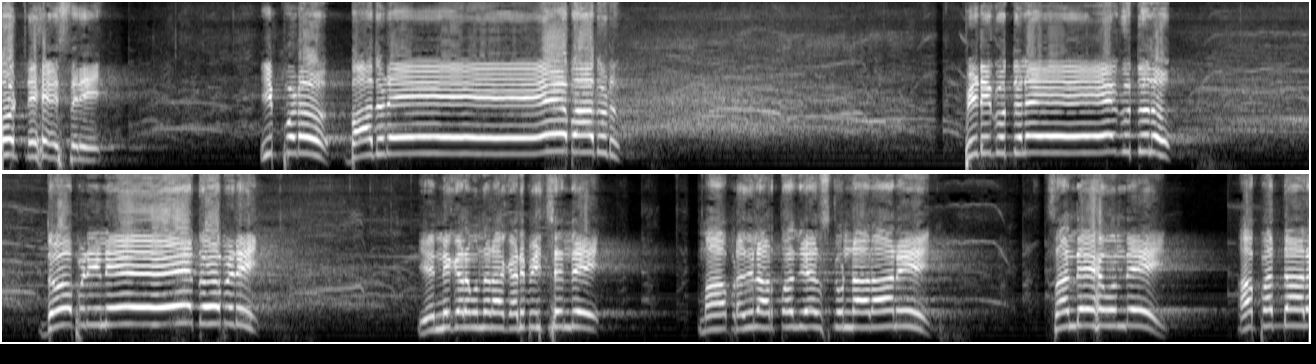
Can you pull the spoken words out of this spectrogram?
ఓట్లు వేస్తుంది ఇప్పుడు బాధుడే బాధుడు పిడిగుద్దులే గుద్దులు. దోపిడీనే దోపిడీ. ఎన్నికల ముందు నాకు అనిపించింది మా ప్రజలు అర్థం చేసుకున్నారా అని సందేహం ఉంది. అబద్ధాల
